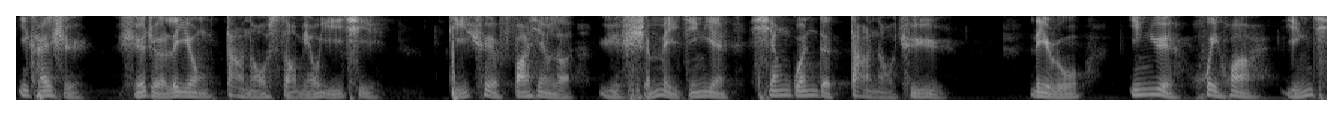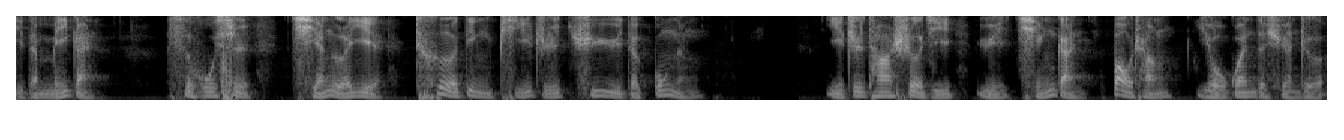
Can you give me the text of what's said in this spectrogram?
一开始，学者利用大脑扫描仪器，的确发现了与审美经验相关的大脑区域，例如音乐、绘画引起的美感，似乎是前额叶特定皮质区域的功能，已知它涉及与情感报偿有关的选择。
